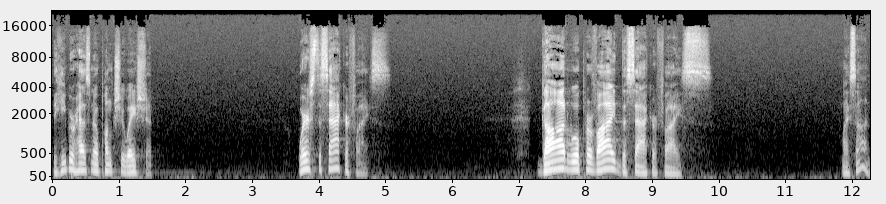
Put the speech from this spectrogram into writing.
The Hebrew has no punctuation. Where's the sacrifice? God will provide the sacrifice. My son.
